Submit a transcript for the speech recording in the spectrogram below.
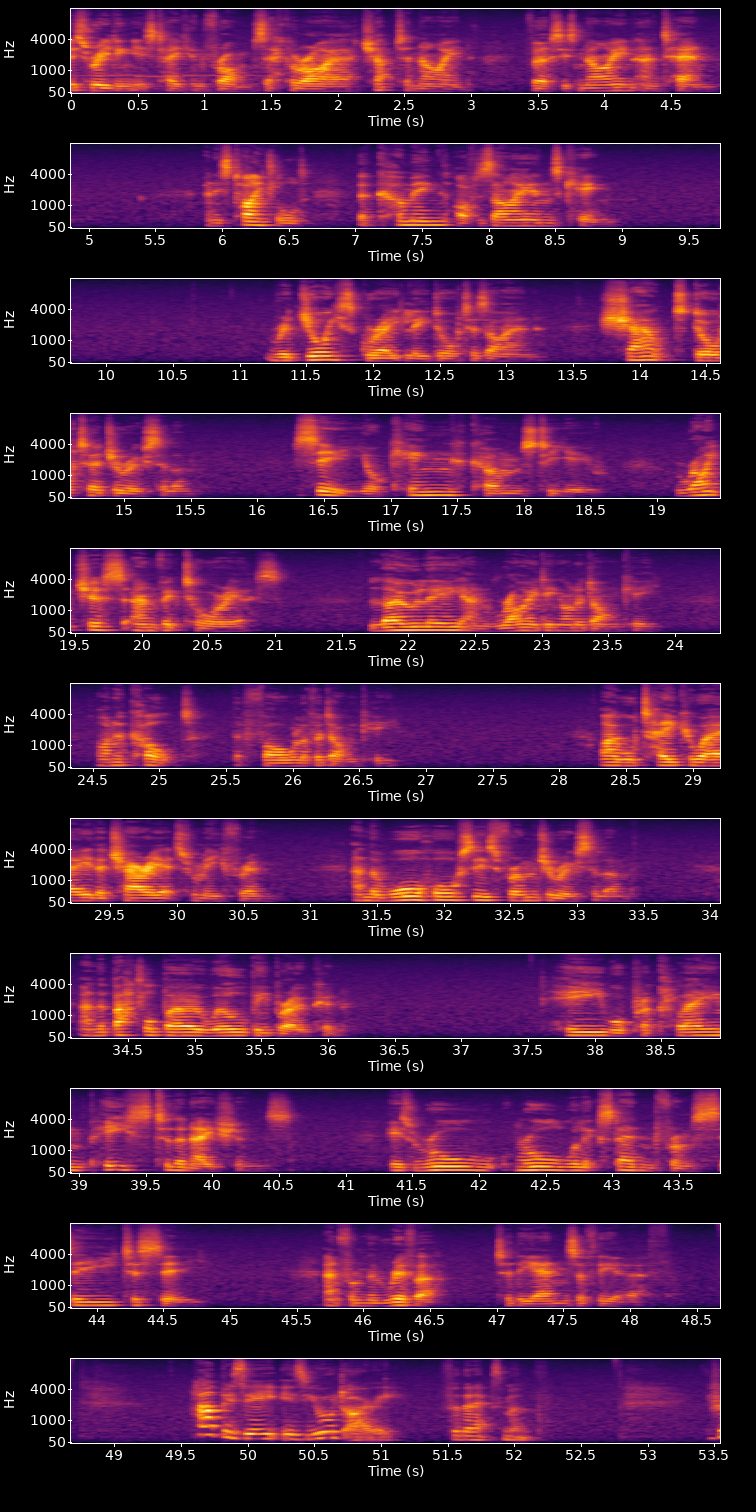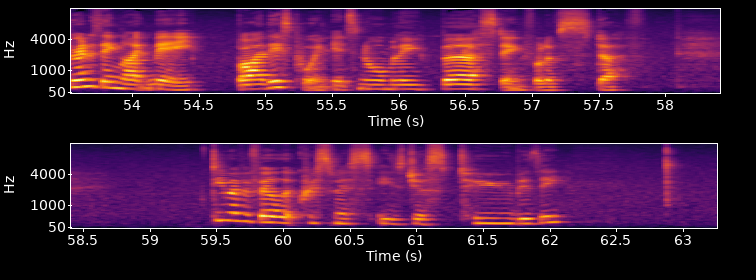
This reading is taken from Zechariah chapter 9, verses 9 and 10, and is titled The Coming of Zion's King. Rejoice greatly, daughter Zion. Shout, daughter Jerusalem. See, your king comes to you, righteous and victorious, lowly and riding on a donkey, on a colt, the foal of a donkey. I will take away the chariots from Ephraim, and the war horses from Jerusalem, and the battle bow will be broken. He will proclaim peace to the nations. His rule, rule will extend from sea to sea, and from the river to the ends of the earth. How busy is your diary for the next month? If you're anything like me, by this point it's normally bursting full of stuff. Do you ever feel that Christmas is just too busy?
